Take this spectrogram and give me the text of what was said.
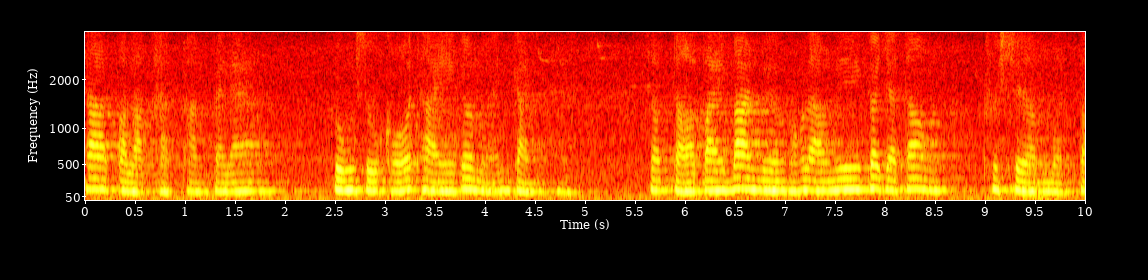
ซากปลักหักพังไปแล้ว กรุงสุขโขทัยก็เหมือนกันสับต่อไปบ้านเมืองของเรานี้ก็จะต้องเสื่อมหมดไป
